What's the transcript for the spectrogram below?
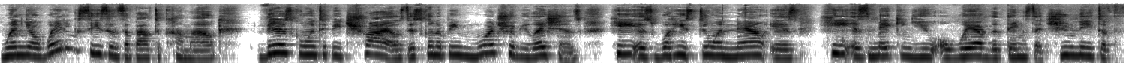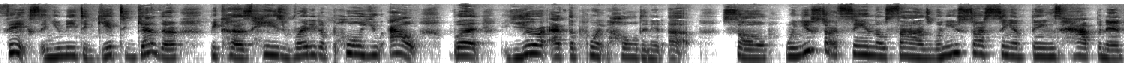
when your waiting season is about to come out, there's going to be trials. There's going to be more tribulations. He is what he's doing now is he is making you aware of the things that you need to fix and you need to get together because he's ready to pull you out but you're at the point holding it up so when you start seeing those signs, when you start seeing things happening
